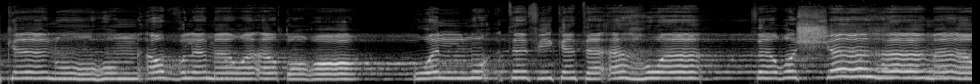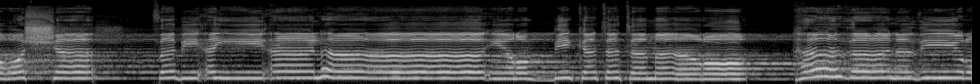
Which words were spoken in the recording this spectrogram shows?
كانوا هم أظلم وأطغى والمؤتفكة أهوى فغشاها ما غشا فبأي آلاء ربك تتمارى هذا نذير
